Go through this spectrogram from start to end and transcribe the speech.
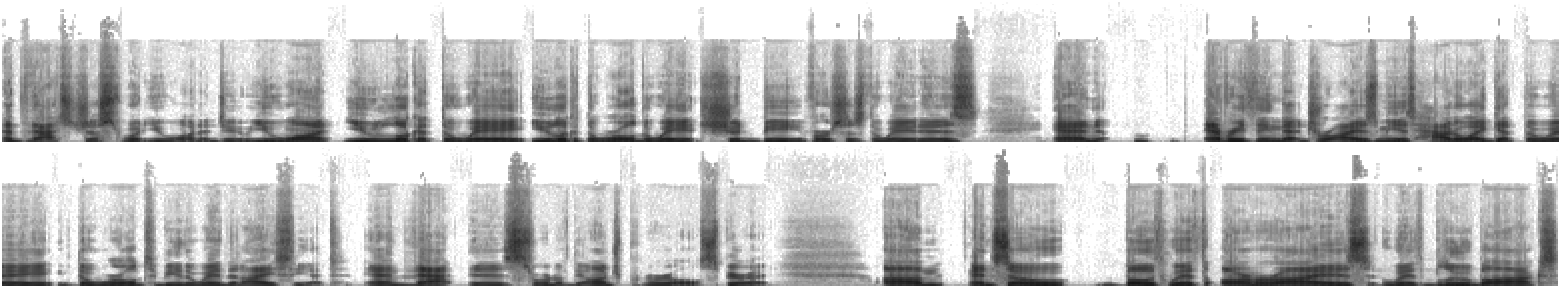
And that's just what you want to do. You want, you look at the way, you look at the world the way it should be versus the way it is. And everything that drives me is how do I get the way, the world to be the way that I see it? And that is sort of the entrepreneurial spirit. Um, and so both with Armorize, with Blue Box,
